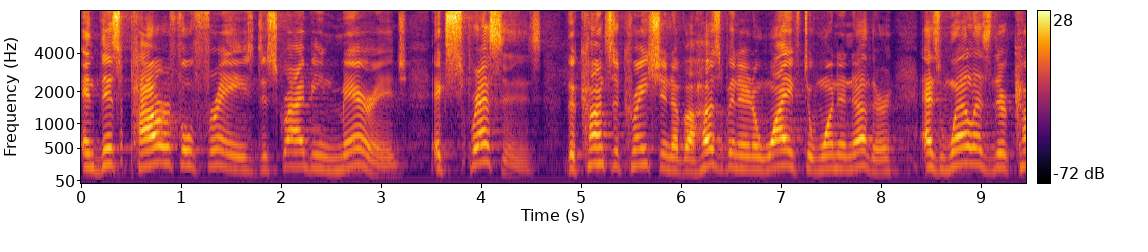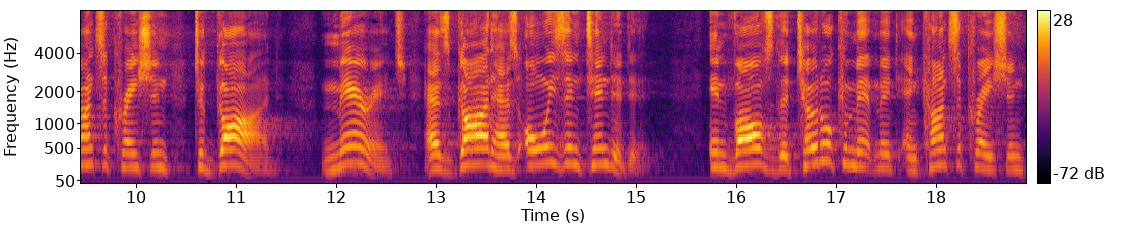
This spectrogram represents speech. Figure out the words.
And this powerful phrase describing marriage expresses the consecration of a husband and a wife to one another, as well as their consecration to God. Marriage, as God has always intended it, involves the total commitment and consecration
